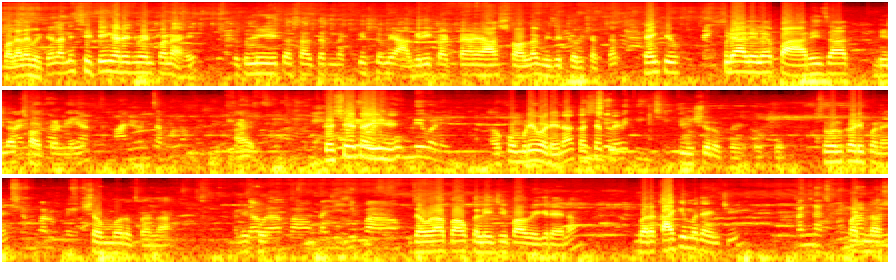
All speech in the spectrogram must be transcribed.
बघायला भेटेल आणि सिटिंग अरेंजमेंट पण आहे. तर तुम्ही येत असाल तर नक्कीच तुम्ही आगरी कट्टा या स्टॉलला व्हिजिट करू शकता थँक्यू पुढे आलेलं आहे पारिजात डिलक्स हॉटेल कसे आहेत ताई हे? कोंबडी वडे ना? कसे प्लेट तीनशे. रुपये ओके. सोलकडी पण आहे? शंभर रुपये. शंभर रुपयाला. आणि जवळा पाव. कलेजी पाव वगैरे आहे ना? बरं काय किंमत आहे यांची? पन्नास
